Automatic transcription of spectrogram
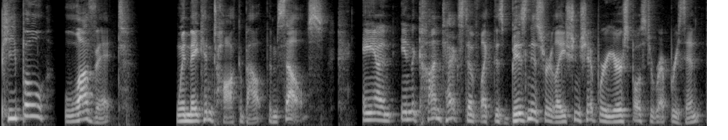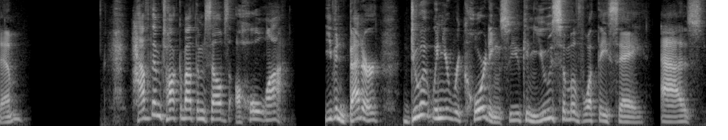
People love it when they can talk about themselves. And in the context of like this business relationship where you're supposed to represent them, have them talk about themselves a whole lot. Even better, do it when you're recording so you can use some of what they say as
